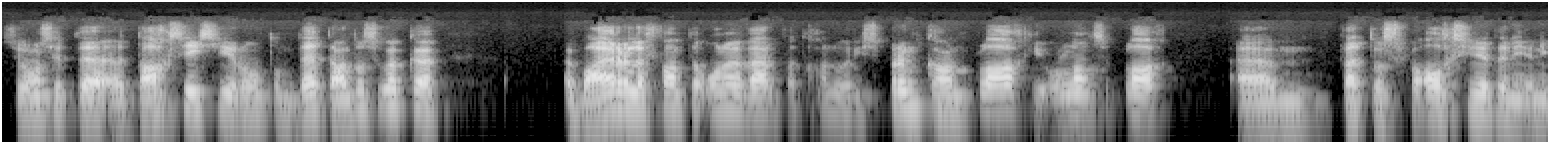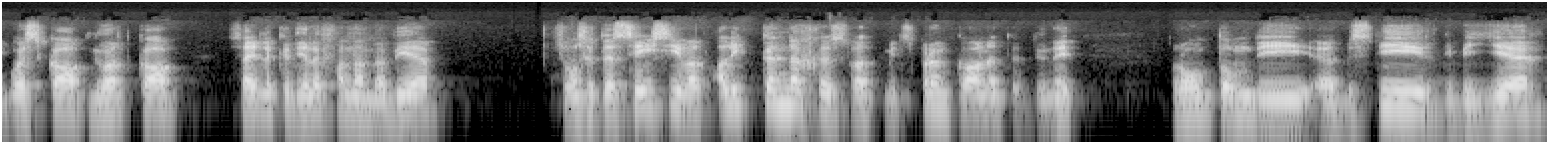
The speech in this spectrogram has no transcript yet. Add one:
So ons het 'n dagsessie rondom dit. Dan het ons ook 'n 'n baie relevante onderwerp wat gaan oor die sprinkaan plaag, die onlangse plaag, ehm um, wat ons veral gesien het in die, in die Oos-Kaap, Noord-Kaap, suidelike dele van Namibië. So ons het 'n sessie wat al die kundiges wat met springkane te doen het rondom die uh, bestuur, die beheer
